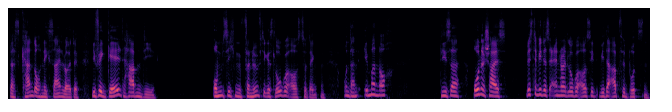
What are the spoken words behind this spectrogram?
Das kann doch nicht sein, Leute. Wie viel Geld haben die? um sich ein vernünftiges Logo auszudenken. Und dann immer noch dieser, ohne Scheiß, wisst ihr, wie das Android-Logo aussieht? Wie der Apfelbutzen.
